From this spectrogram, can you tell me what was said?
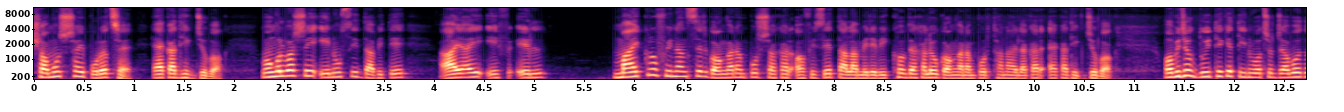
সমস্যায় পড়েছে একাধিক যুবক। মঙ্গলবার সেই এনওসির দাবিতে আইআইএফএল মাইক্রো ফিন্যান্সের গঙ্গারামপুর শাখার অফিসে তালা মেরে বিক্ষোভ দেখাল গঙ্গারামপুর থানা এলাকার একাধিক যুবক। অভিযোগ, দুই থেকে তিন বছর যাবৎ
